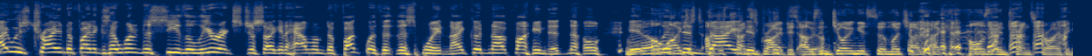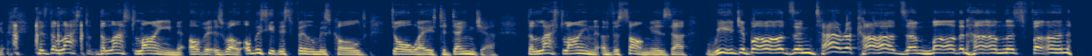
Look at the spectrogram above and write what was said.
I was trying to find it because I wanted to see the lyrics just so I could have them to fuck with at this point, and I could not find it. No, it No, lived I just, and I died. just transcribed it. I was enjoying it so much, I, I kept pausing and transcribing it. Because the last, the last line of it as well. Obviously, this film is called Doorways to Danger. The last line of the song is, uh, Ouija boards and tarot cards are more than harmless fun.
